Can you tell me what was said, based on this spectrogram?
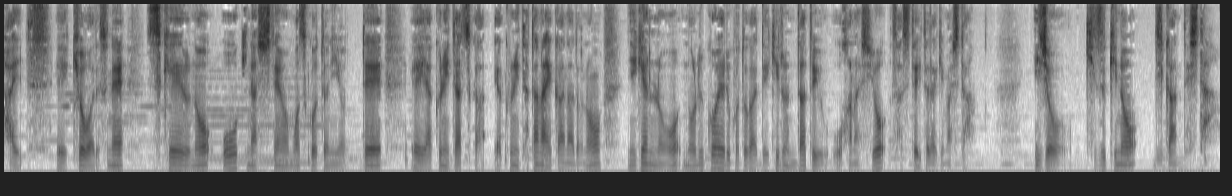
はい、えー、今日はですね、スケールの大きな視点を持つことによって、えー、役に立つか役に立たないかなどの二元論を乗り越えることができるんだというお話をさせていただきました。以上、気づきの時間でした。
